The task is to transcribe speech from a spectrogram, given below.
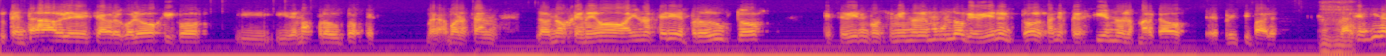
sustentables y agroecológicos y, demás productos que, bueno, están los no GMO, hay una serie de productos que se vienen consumiendo en el mundo que vienen todos los años creciendo en los mercados eh, principales. La Argentina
